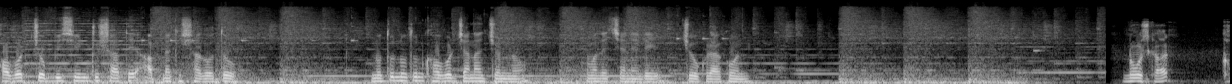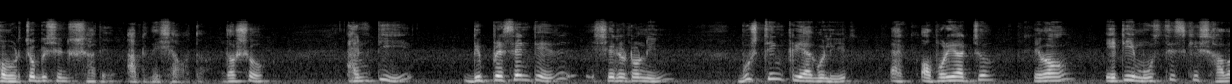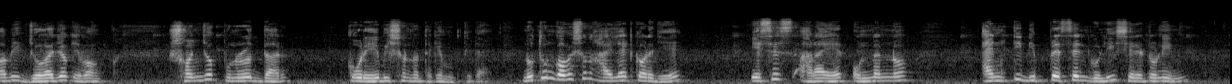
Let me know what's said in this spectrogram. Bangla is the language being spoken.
খবর চব্বিশ ইন্টুর সাথে আপনাকে স্বাগত। নতুন নতুন খবর জানার জন্য আমাদের চ্যানেলে চোখ রাখুন। নমস্কার, খবর চব্বিশ ইন্টুর সাথে আপনাদের স্বাগত। দর্শক অ্যান্টি ডিপ্রেসেন্টের সেরোটোনিন বুস্টিং ক্রিয়াগুলির এক অপরিহার্য এবং এটি মস্তিষ্কে স্বাভাবিক যোগাযোগ এবং সংযোগ পুনরুদ্ধার করে বিষণ্ণ থেকে মুক্তি দেয়। নতুন গবেষণা হাইলাইট করে যে এসএসআরআইয়ের অন্যান্য অ্যান্টি ডিপ্রেসেন্টগুলি সেরোটোনিন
